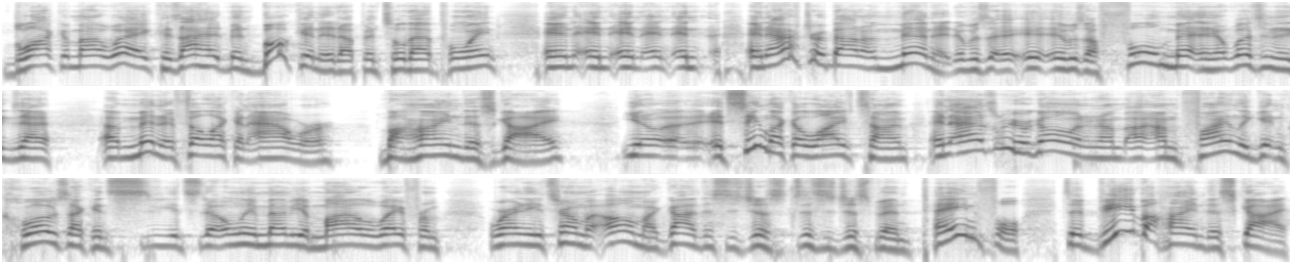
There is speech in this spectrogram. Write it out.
blocking my way, because I had been booking it up until that point. And, and, and, and, and, and after about a minute, it was a, it, was a full minute, and it wasn't an exact, a minute felt like an hour behind this guy. You know, uh, it seemed like a lifetime. And as we were going, and I'm, I'm finally getting close, I can see it's only maybe a mile away from where I need to turn. I'm like, oh my God, this is just, this has just been painful to be behind this guy.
